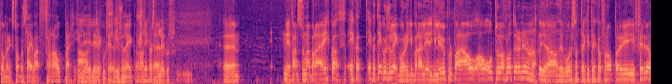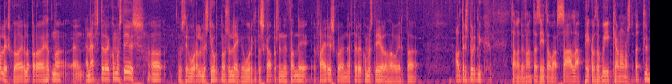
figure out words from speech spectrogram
Dominik Stopuslægi var frábær í liði Liverpool í þessum leik. Það var hans besti Klikkað. leikur. Um, Mér fannst svona bara eitthvað eitthvað, eitthvað tekur þessu leik, voru ekki bara liður ekki Liverpool bara á, á ótrúlega flottur önni núna? Já, þeir voru samt ekkit eitthvað frábæri í fyrri hálfleik sko, það er bara hérna en, en eftir að þeir komast yfir að, þú veist, þeir voru alveg með stjórn á þessu leik þeir voru ekkit að skapa sinni þannig færi sko, en eftir að þeir komast yfir að þá er þetta aldrei spurning. Talandi um fantasy þá var Sala pick of the week hjá nánast öllum.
